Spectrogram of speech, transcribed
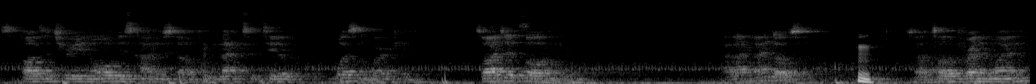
Suppository and all this kind of stuff, laxative, wasn't working. So I just thought, I like mangoes. Hmm. Told a friend of mine,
